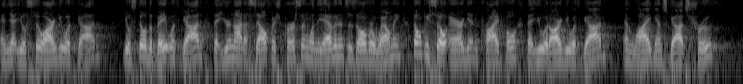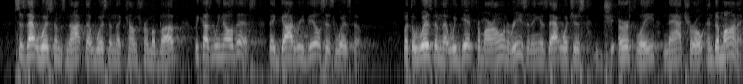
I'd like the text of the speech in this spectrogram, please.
and yet you'll still argue with God? You'll still debate with God that you're not a selfish person when the evidence is overwhelming? Don't be so arrogant and prideful that you would argue with God and lie against God's truth. says that wisdom's not that wisdom that comes from above because we know this that God reveals his wisdom. But the wisdom that we get from our own reasoning is that which is earthly, natural, and demonic.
